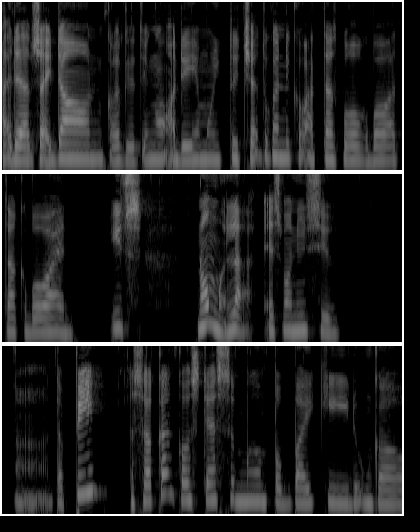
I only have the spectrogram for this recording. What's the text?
ada upside down. Kalau kita tengok ada yang monitor chat tu kan dia ke atas, ke bawah, ke bawah, atas, ke bawah kan. It's normal lah as manusia. Uh, tapi asalkan kau sentiasa memperbaiki hidup kau.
